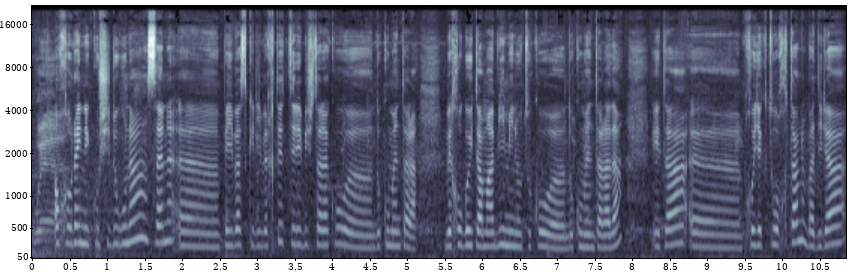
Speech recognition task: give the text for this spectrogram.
Hor orain ikusi duguna zen uh, Pei Baske Liberte telebistarako uh, dokumentala. Beho goita bi minutuko uh, dokumentala da. Eta uh, proiektu hortan badira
